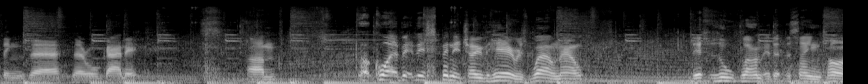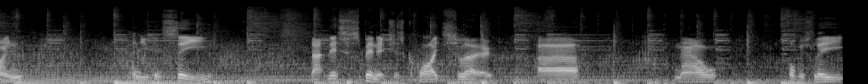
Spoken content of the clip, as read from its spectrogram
things there. They're organic. Um, got quite a bit of this spinach over here as well. Now, this was all planted at the same time, and you can see that this spinach is quite slow. Uh, now, obviously,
